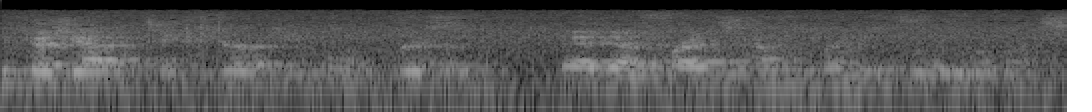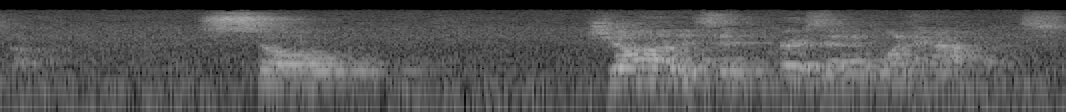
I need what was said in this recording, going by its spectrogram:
because you had to take care of people in prison. They had to have friends come and bring them food and all that stuff. So John is in prison, and what happens?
